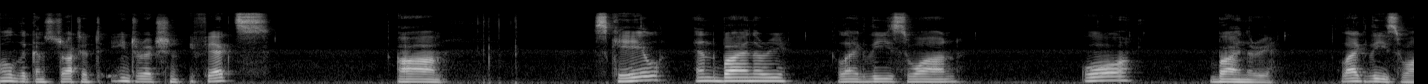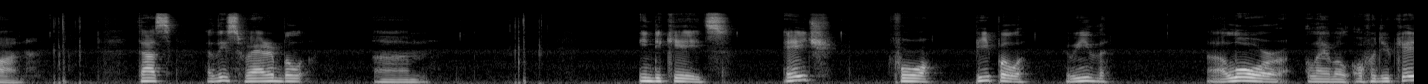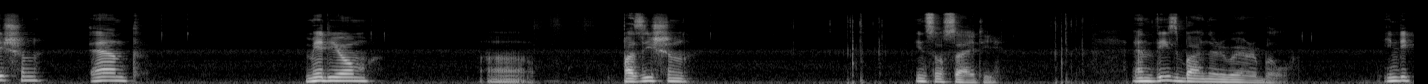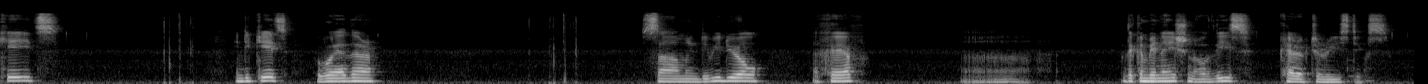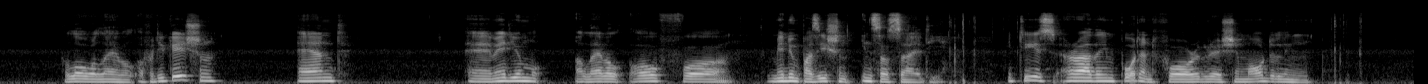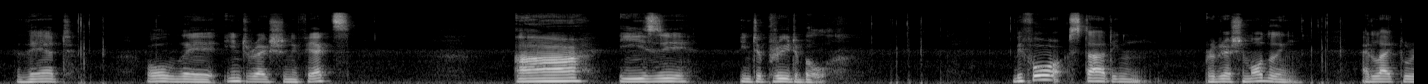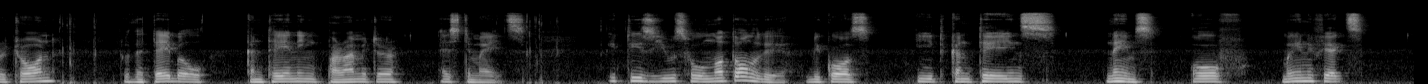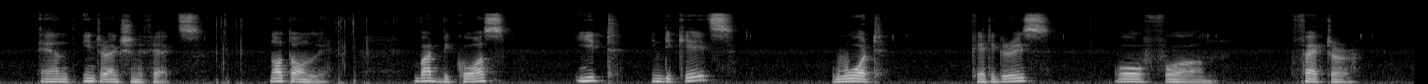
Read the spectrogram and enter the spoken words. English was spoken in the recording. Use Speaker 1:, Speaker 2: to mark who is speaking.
Speaker 1: all the constructed interaction effects are scale and binary like this one or binary like this one. Thus this variable um, indicates age for people with a lower level of education and medium uh, position in society. And this binary variable indicates indicates whether some individual have uh, the combination of these characteristics lower level of education and a medium level of uh, medium position in society. It is rather important for regression modeling that all the interaction effects are easy interpretable. Before starting regression modeling, I'd like to return to the table containing parameter estimates. It is useful not only because it contains names of main effects and interaction effects, not only, but because it indicates what categories of um, factor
